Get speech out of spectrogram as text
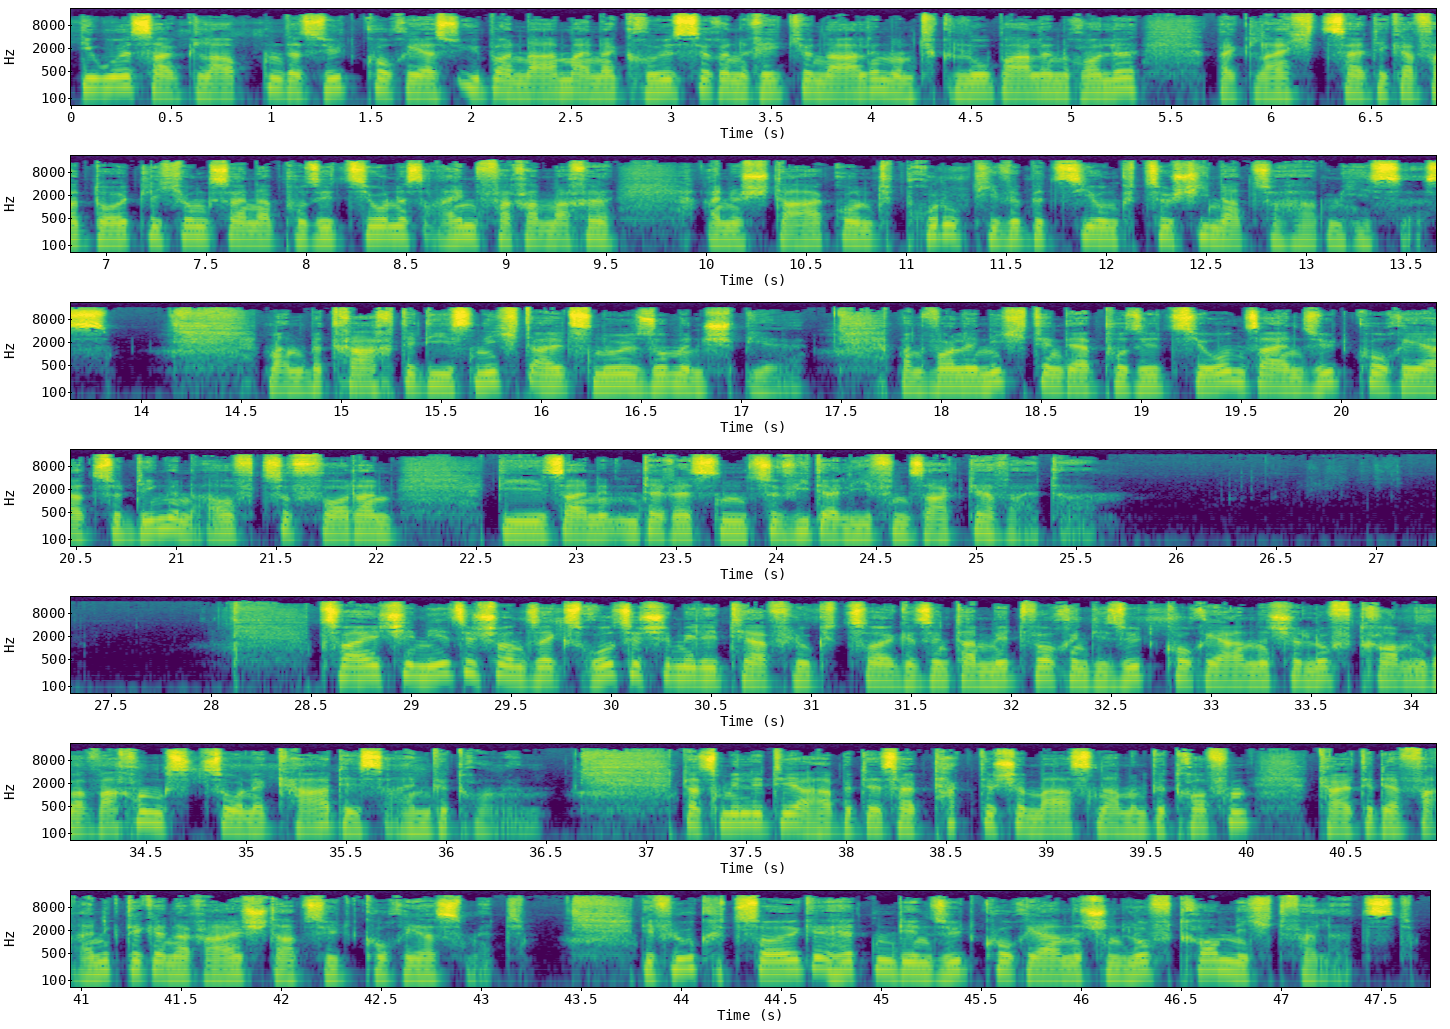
Die USA glaubten, dass Südkoreas Übernahme einer größeren regionalen und globalen Rolle bei gleichzeitiger Verdeutlichung seiner Position es einfacher mache, eine starke und produktive Beziehung zu China zu haben, hieß es. Man betrachte dies nicht als Nullsummenspiel. Man wolle nicht in der Position sein, Südkorea zu Dingen aufzufordern, die seinen Interessen zuwiderliefen, sagt er weiter. Zwei chinesische und sechs russische Militärflugzeuge sind am Mittwoch in die südkoreanische Luftraumüberwachungszone Cadiz eingedrungen. Das Militär habe deshalb taktische Maßnahmen getroffen, teilte der Vereinigte Generalstab Südkoreas mit. Die Flugzeuge hätten den südkoreanischen Luftraum nicht verletzt.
